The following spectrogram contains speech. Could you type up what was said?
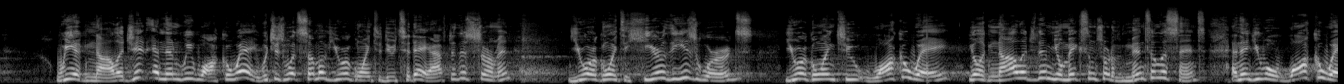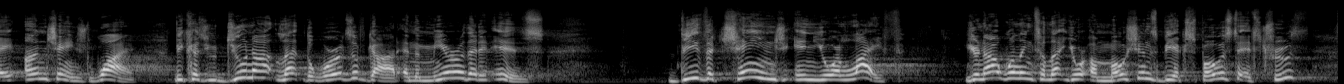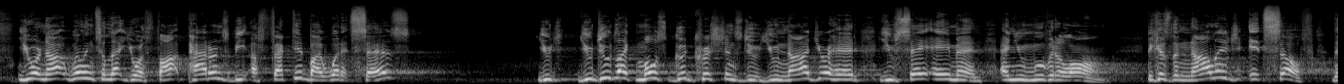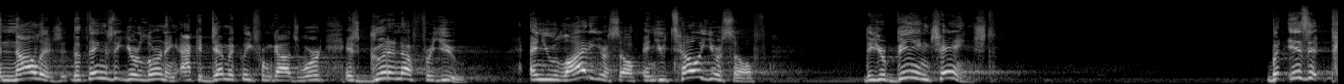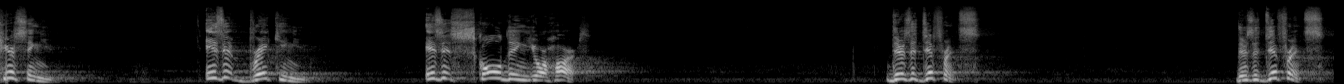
We acknowledge it and then we walk away, which is what some of you are going to do today. After this sermon, you are going to hear these words you are going to walk away, you'll acknowledge them, you'll make some sort of mental assent, and then you will walk away unchanged. Why? Because you do not let the words of God and the mirror that it is be the change in your life. You're not willing to let your emotions be exposed to its truth. You are not willing to let your thought patterns be affected by what it says. You, you do like most good Christians do. You nod your head, you say amen, and you move it along. Because the knowledge itself, the knowledge, the things that you're learning academically from God's word is good enough for you. And you lie to yourself and you tell yourself that you're being changed. But is it piercing you? Is it breaking you? Is it scolding your heart? There's a difference. There's a difference.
